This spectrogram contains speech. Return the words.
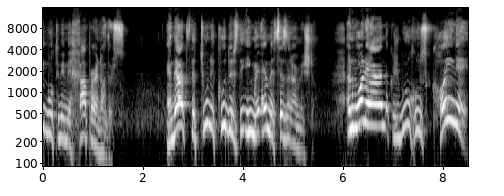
able to be mechaper on others. And that's the two nekudas the Imrei Emes says in our Mishnah. On one hand, koine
